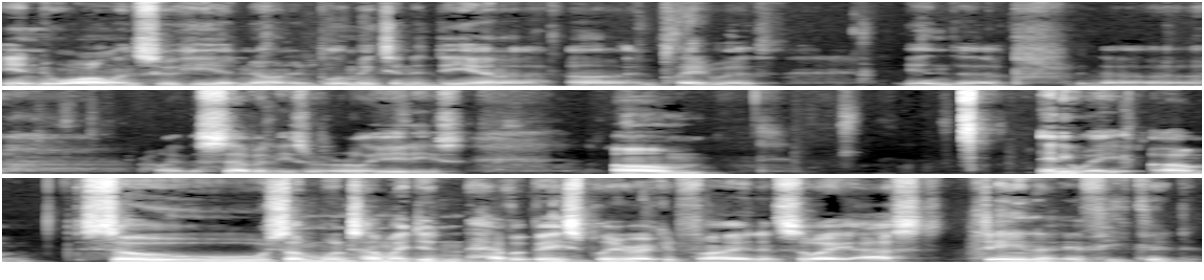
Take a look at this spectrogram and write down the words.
in New Orleans who he had known in Bloomington, Indiana, uh, and played with in the in the probably in the seventies or early eighties. Um, anyway, um, so some one time I didn't have a bass player I could find, and so I asked Dana if he could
